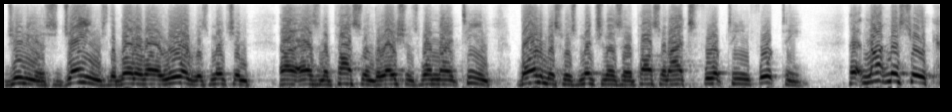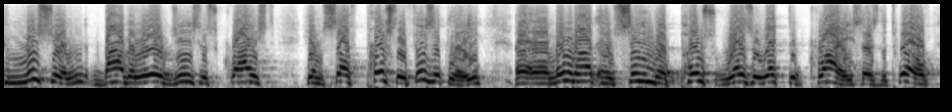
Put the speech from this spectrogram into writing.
Junius. James, the brother of our Lord, was mentioned uh, as an apostle in Galatians 1.19. Barnabas was mentioned as an apostle in Acts 14.14. 14. Uh, not necessarily commissioned by the Lord Jesus Christ himself personally, physically, uh, uh maybe not have seen the post-resurrected Christ as the twelve,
